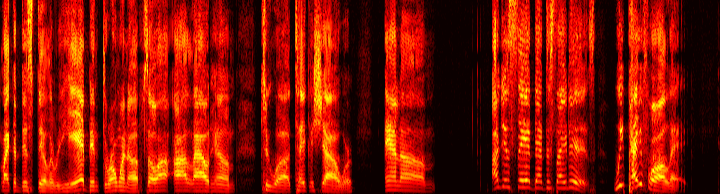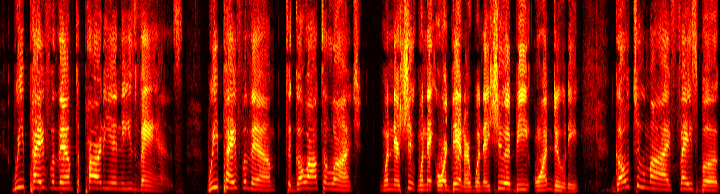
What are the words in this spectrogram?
like a distillery. He had been throwing up, so I, I allowed him to uh, take a shower. And um, I just said that to say this: we pay for all that. We pay for them to party in these vans. We pay for them to go out to lunch when they should when they or dinner when they should be on duty go to my Facebook,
